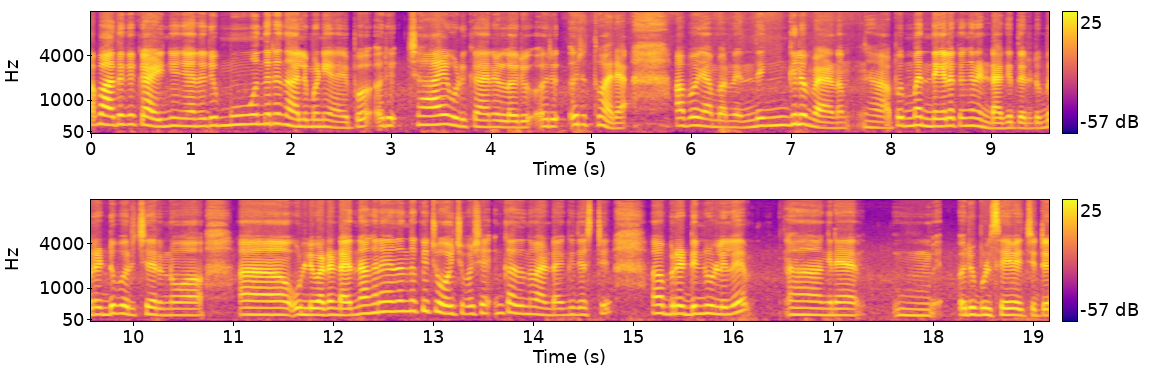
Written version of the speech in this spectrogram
അപ്പോൾ അതൊക്കെ കഴിഞ്ഞ് ഞാനൊരു മൂന്നര നാല് മണിയായപ്പോൾ ഒരു ചായ കുടിക്കാനുള്ള ഒരു ഒരു ഒരു ത്വര. അപ്പോൾ ഞാൻ പറഞ്ഞു എന്തെങ്കിലും വേണം. അപ്പോൾ ഉമ്മ എന്തെങ്കിലുമൊക്കെ ഇങ്ങനെ ഉണ്ടാക്കി തരട്ടു. ബ്രെഡ് പൊരിച്ച് തരണോ ഉള്ളിവട ഉണ്ടായിരുന്നു അങ്ങനെ എന്നൊക്കെ ചോദിച്ചു. പക്ഷേ എനിക്കതൊന്നും വേണ്ട. എനിക്ക് ജസ്റ്റ് ബ്രെഡിന്റെ ഉള്ളിൽ അങ്ങനെ ഒരു ബുൾസൈ വെച്ചിട്ട്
